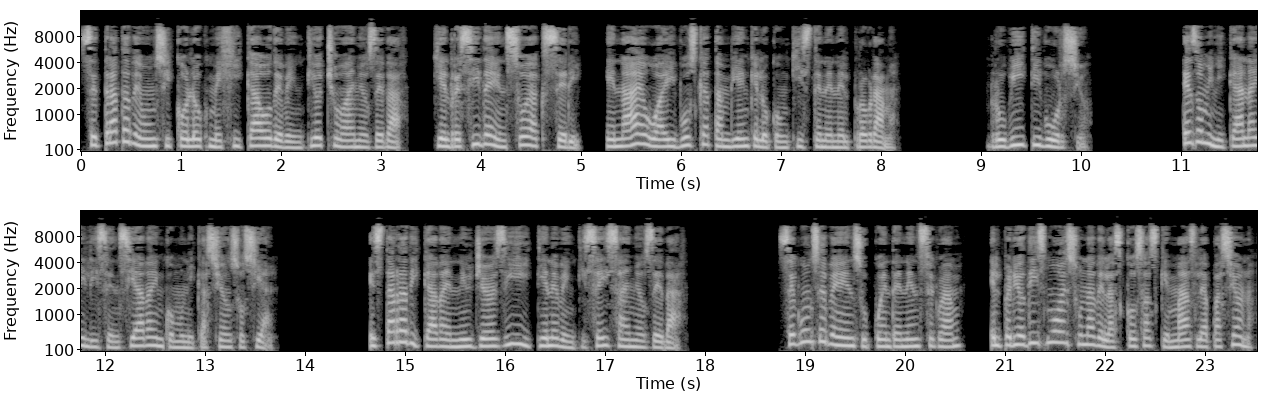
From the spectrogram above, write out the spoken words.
Se trata de un psicólogo mexicano de 28 años de edad, quien reside en Soax City, en Iowa y busca también que lo conquisten en el programa. Rubí Tiburcio. Es dominicana y licenciada en comunicación social. Está radicada en New Jersey y tiene 26 años de edad. Según se ve en su cuenta en Instagram, el periodismo es una de las cosas que más le apasiona,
